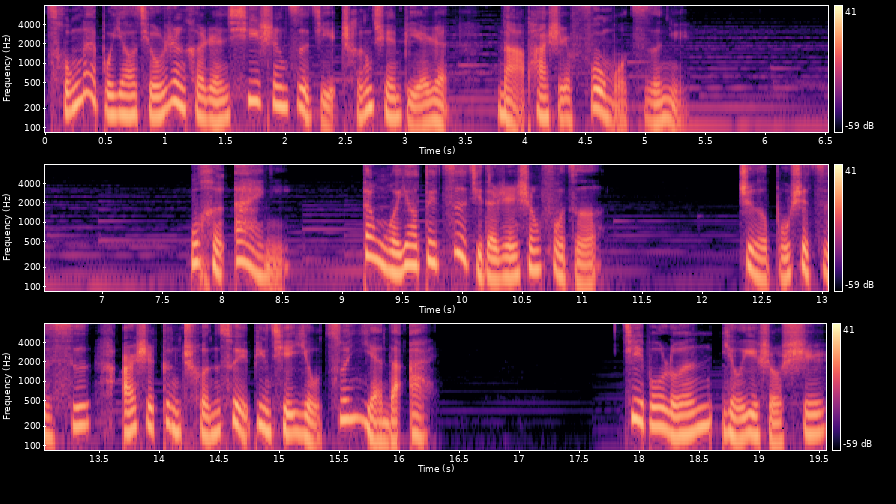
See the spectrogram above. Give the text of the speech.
从来不要求任何人牺牲自己成全别人，哪怕是父母子女。我很爱你，但我要对自己的人生负责。这不是自私，而是更纯粹并且有尊严的爱。纪伯伦有一首诗。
